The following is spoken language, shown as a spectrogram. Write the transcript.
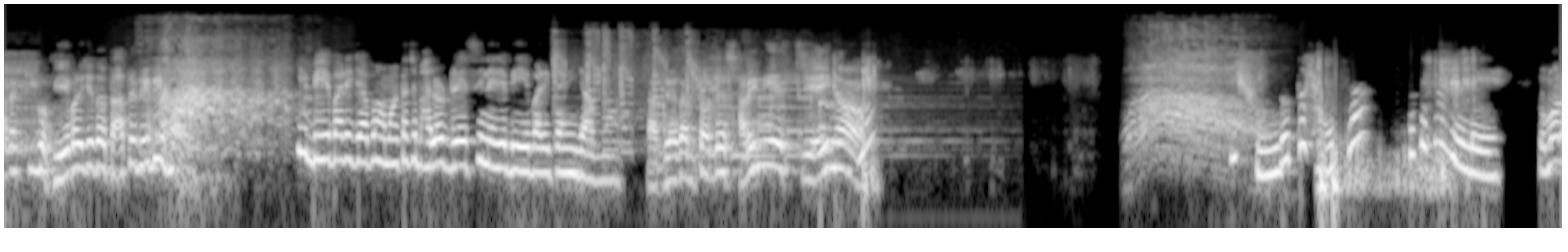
আরে কি গো বিয়ে বাড়ি যেতে তাতে রেডি হয়? কি বিয়ে বাড়ি যাব? আমার কাছে ভালো ড্রেসই নেই যে বিয়ে বাড়িতে আমি যাব। তার জন্য তো আমি তোর জন্য শাড়ি নিয়ে এসেছি এই নাও। কি সুন্দর তো শাড়িটা। কোথায় কিনলে তোমার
